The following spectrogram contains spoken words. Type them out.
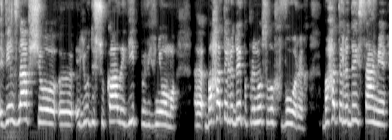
Він знав, що люди шукали відповідь в ньому. Е, багато людей поприносило хворих, багато людей самі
